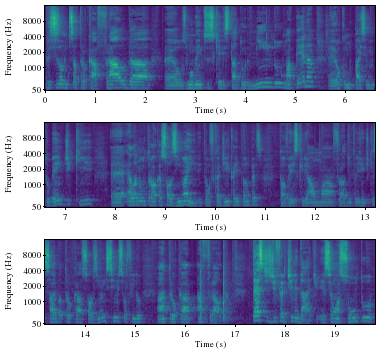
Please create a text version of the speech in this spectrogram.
precisa ou não precisa trocar a fralda, é, os momentos que ele está dormindo. Uma pena, é, eu como pai sei muito bem, de que ela não troca sozinho ainda. Então fica a dica aí, Pampers talvez criar uma fralda inteligente que saiba trocar sozinho, ensine seu filho a trocar a fralda. Testes de fertilidade. Esse é um assunto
